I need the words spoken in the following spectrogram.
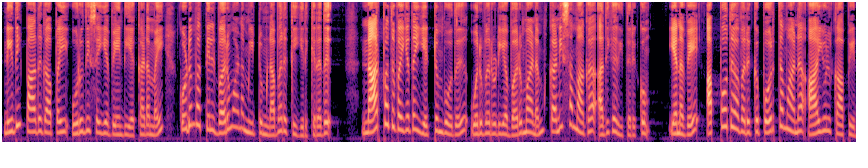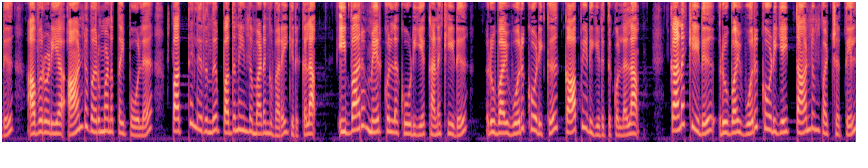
நிதி பாதுகாப்பை உறுதி செய்ய வேண்டிய கடமை குடும்பத்தில் வருமானம் ஈட்டும் நபருக்கு இருக்கிறது. நாற்பது வயதை எட்டும்போது ஒருவருடைய வருமானம் கணிசமாக அதிகரித்திருக்கும். எனவே அப்போது அவருக்கு பொருத்தமான ஆயுள் காப்பீடு அவருடைய ஆண்டு வருமானத்தைப் போல பத்திலிருந்து பதினைந்து மடங்கு வரை இருக்கலாம். இவ்வாறு மேற்கொள்ளக்கூடிய கணக்கீடு ரூபாய் ஒரு கோடிக்கு காப்பீடு எடுத்துக் கொள்ளலாம். கணக்கீடு ரூபாய் ஒரு கோடியை தாண்டும் பட்சத்தில்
